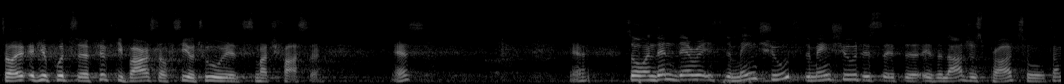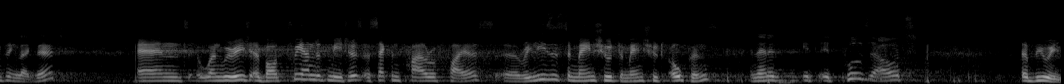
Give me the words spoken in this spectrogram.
So if you put uh, 50 bars of CO2, it's much faster. Yes? Yeah. So, and then there is the main chute. The main chute is, is, the, is the largest part, so something like that. And when we reach about 300 meters, a second pyro of fires, uh, releases the main chute, the main chute opens, and then it, it, it pulls out a buoy.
